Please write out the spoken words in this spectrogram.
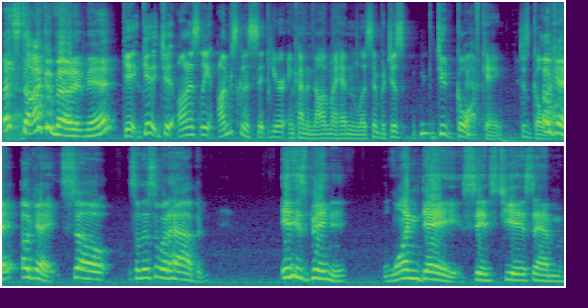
Let's yeah. talk about it, man. Get get just, honestly, I'm just gonna sit here and kind of nod my head and listen, but just dude, go off, King. Just go. Off. Okay, off. okay. So so this is what happened. It has been one day since TSM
